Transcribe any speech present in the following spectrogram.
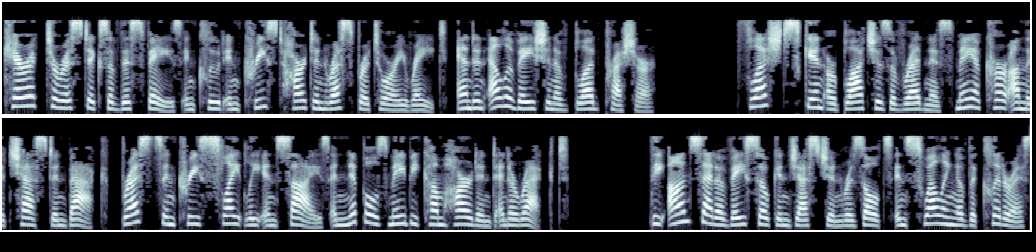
Characteristics of this phase include increased heart and respiratory rate, and an elevation of blood pressure. Flushed skin or blotches of redness may occur on the chest and back, breasts increase slightly in size and nipples may become hardened and erect. The onset of vasocongestion results in swelling of the clitoris,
